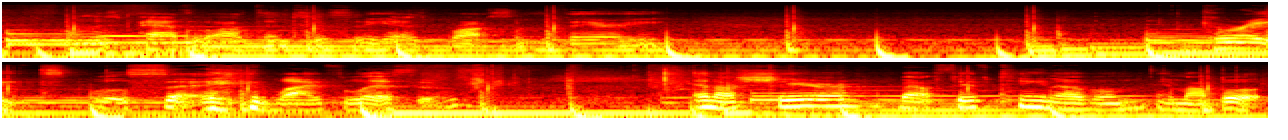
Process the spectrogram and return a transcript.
on this path of authenticity has brought some very great, we'll say, life lessons. And I share about 15 of them in my book.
